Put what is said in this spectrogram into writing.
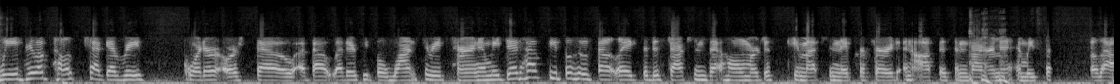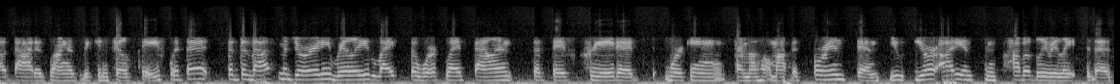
we do a pulse check every quarter or so about whether people want to return. And we did have people who felt like the distractions at home were just too much and they preferred an office environment. and we allowed that as long as we can feel safe with it. But the vast majority really like the work life balance that they've created working from a home office. For instance, you, your audience can probably relate to this.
